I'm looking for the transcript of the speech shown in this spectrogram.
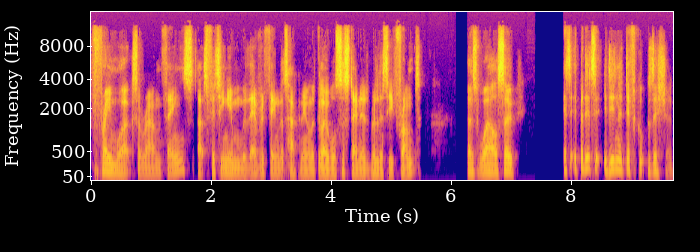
frameworks around things that's fitting in with everything that's happening on the global sustainability front as well. So it's but it's it is in a difficult position,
